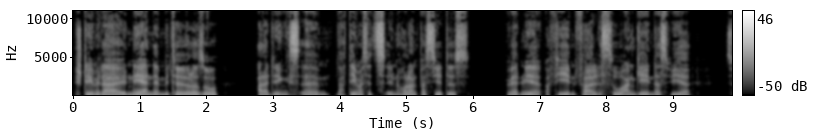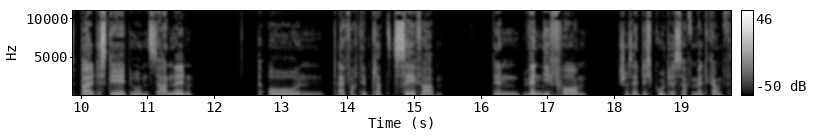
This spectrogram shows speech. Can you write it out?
stehen wir da näher in der Mitte oder so. Allerdings, ähm, nachdem was jetzt in Holland passiert ist, werden wir auf jeden Fall das so angehen, dass wir, sobald es geht, uns da anmelden und einfach den Platz safe haben. Denn wenn die Form schlussendlich gut ist auf dem Wettkampf,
